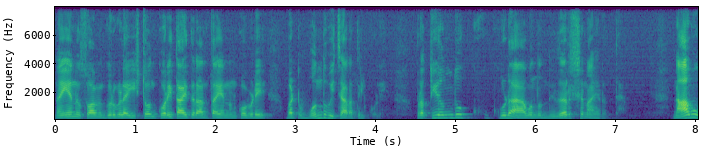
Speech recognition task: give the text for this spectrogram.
ನಾ ಏನು ಸ್ವಾಮಿ ಗುರುಗಳೇ, ಇಷ್ಟೊಂದು ಕೊರಿತಾ ಇದ್ದೀರಾ ಅಂತ ಏನು ಅನ್ಕೋಬೇಡಿ, ಬಟ್ ಒಂದು ವಿಚಾರ ತಿಳ್ಕೊಳ್ಳಿ. ಪ್ರತಿಯೊಂದು ಕೂಡ ಒಂದು ನಿದರ್ಶನ ಇರುತ್ತೆ. ನಾವು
